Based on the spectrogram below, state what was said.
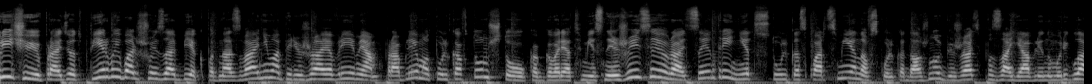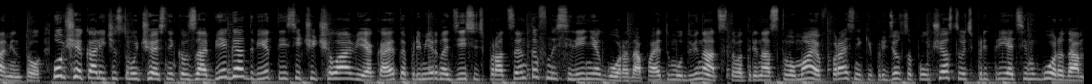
Кричеве пройдет первый большой забег под названием «Опережая время». Проблема только в том, что, как говорят местные жители, в райцентре нет столько спортсменов, сколько должно бежать по заявленному регламенту. Общее количество участников забега – 2000 человек, а это примерно 10% населения города. Поэтому 12-13 мая в празднике придется поучаствовать предприятиям города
